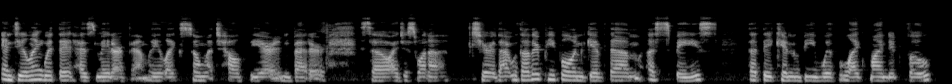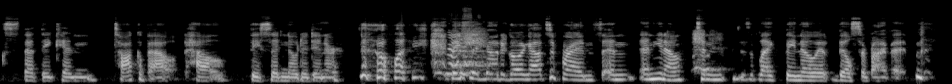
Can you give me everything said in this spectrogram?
and dealing with it has made our family like so much healthier and better so i just want to share that with other people and give them a space that they can be with like-minded folks that they can talk about how they said no to dinner. Like they said no to going out to friends and and you know to like they know it they'll survive it.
